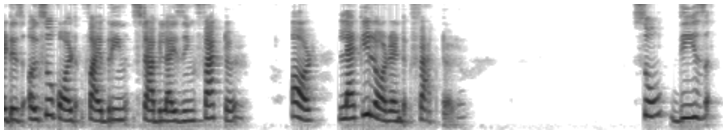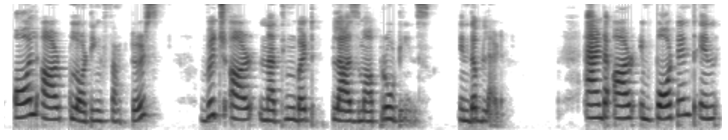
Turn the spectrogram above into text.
It is also called fibrin stabilizing factor or Laki-Lorand factor. So these all are clotting factors which are nothing but plasma proteins in the blood and are important in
